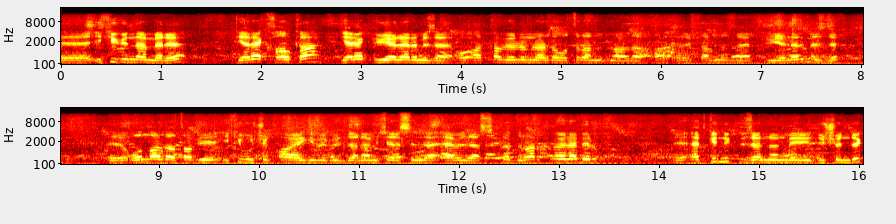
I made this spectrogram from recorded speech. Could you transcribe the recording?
E, iki günden beri gerek halka gerek üyelerimize o arka bölümlerde oturanlar da arkadaşlarımız da hep üyelerimizdir. Ee, onlar da tabii iki buçuk ay gibi bir dönem içerisinde evde sıkıldılar. Öyle bir e, etkinlik düzenlenmeyi düşündük.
